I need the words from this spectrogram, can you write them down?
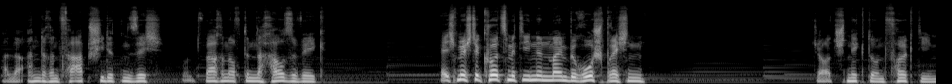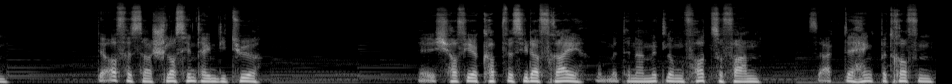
Alle anderen verabschiedeten sich und waren auf dem Nachhauseweg. Ich möchte kurz mit Ihnen in meinem Büro sprechen. George nickte und folgte ihm. Der Officer schloss hinter ihm die Tür. Ich hoffe, Ihr Kopf ist wieder frei, um mit den Ermittlungen fortzufahren, sagte Hank betroffen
